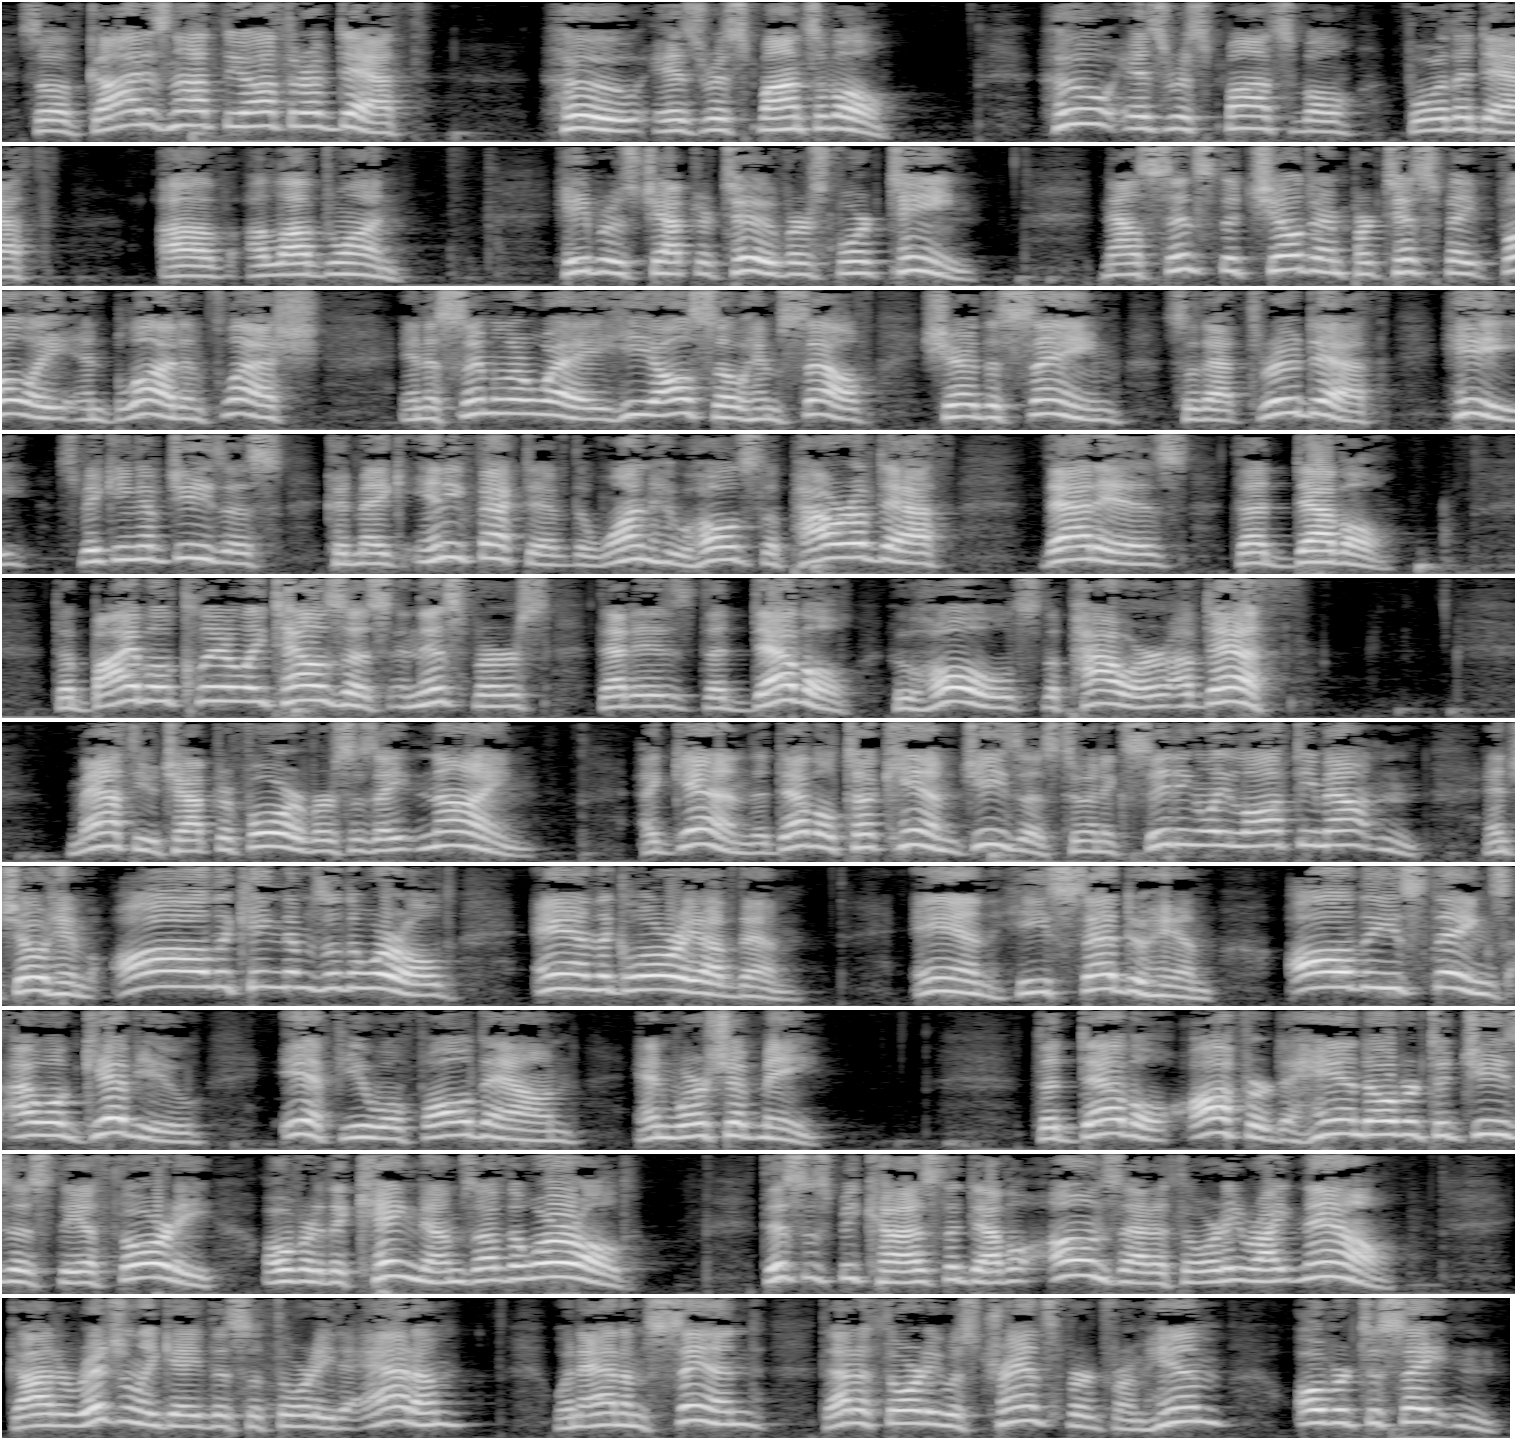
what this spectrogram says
So if God is not the author of death, who is responsible? Who is responsible for the death of a loved one? Hebrews chapter 2 verse 14. Now since the children participate fully in blood and flesh, in a similar way he also himself shared the same so that through death he, speaking of Jesus, could make ineffective the one who holds the power of death, that is, the devil. The Bible clearly tells us in this verse that it is the devil who holds the power of death. Matthew chapter 4 verses 8 and 9. Again, the devil took him, Jesus, to an exceedingly lofty mountain and showed him all the kingdoms of the world and the glory of them. And he said to him, All these things I will give you if you will fall down and worship me. The devil offered to hand over to Jesus the authority over the kingdoms of the world. This is because the devil owns that authority right now. God originally gave this authority to Adam. When Adam sinned, that authority was transferred from him over to Satan.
